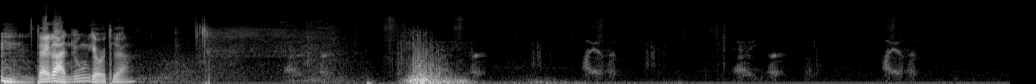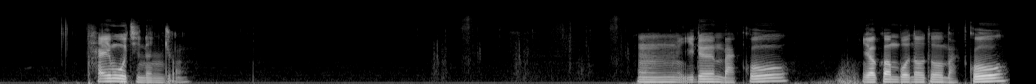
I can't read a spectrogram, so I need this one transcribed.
내가 안 죽은 게 어디야? 탈모 진행 중. 음, 이름 맞고, 여권 번호도 맞고,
